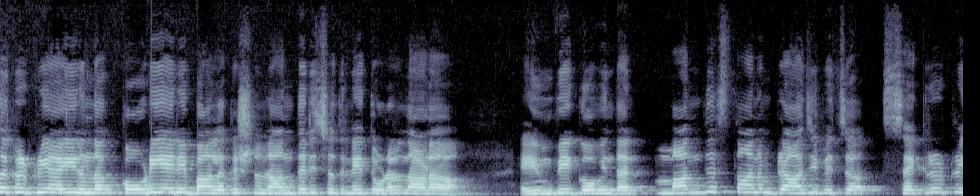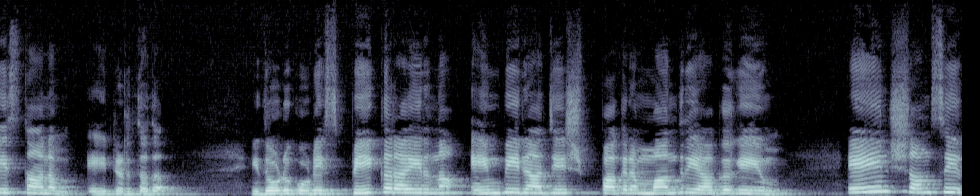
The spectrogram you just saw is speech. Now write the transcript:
സെക്രട്ടറിയായിരുന്ന കോടിയേരി ബാലകൃഷ്ണൻ അന്തരിച്ചതിനെ തുടർന്നാണ് എം വി ഗോവിന്ദൻ മന്ത്രിസ്ഥാനം രാജിവെച്ച് സെക്രട്ടറി സ്ഥാനം ഏറ്റെടുത്തത്. ഇതോടുകൂടി സ്പീക്കറായിരുന്ന എം പി രാജേഷ് പകരം മന്ത്രിയാകുകയും എ എൻ ഷംസീർ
